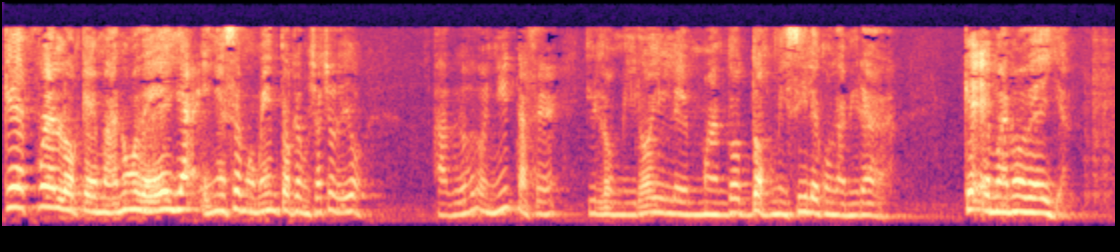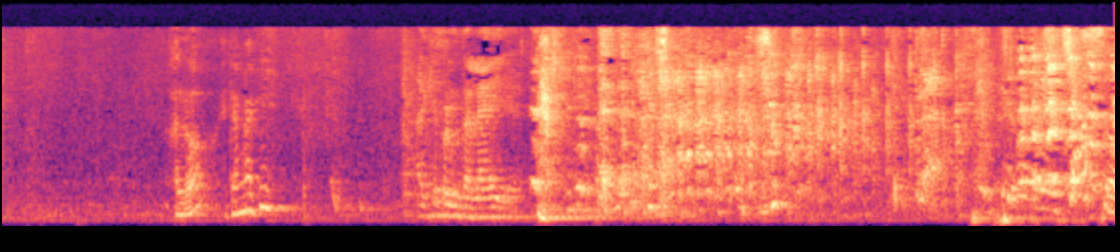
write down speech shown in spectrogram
¿qué fue lo que emanó de ella en ese momento que el muchacho le dijo adiós doñita se, y lo miró y le mandó dos misiles con la mirada ¿qué emanó de ella? ¿aló? ¿Están aquí? Hay que preguntarle a ella. rechazo,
